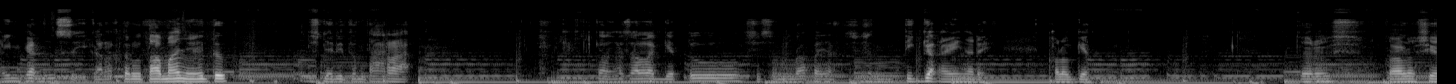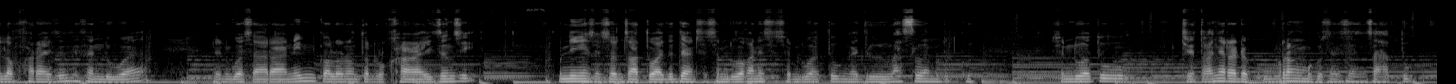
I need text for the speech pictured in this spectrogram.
lain kan si karakter utamanya itu. Terus jadi tentara kalau nggak salah Get tuh season berapa ya? Season 3 kayaknya deh. Kalau Get. Terus kalau si Lock Horizon season 2 dan gua saranin kalau nonton Lock Horizon sih mending season 1 aja jangan season 2 karena season 2 tuh nggak jelas lah menurut gua. Season 2 tuh ceritanya rada kurang bagusnya season 1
